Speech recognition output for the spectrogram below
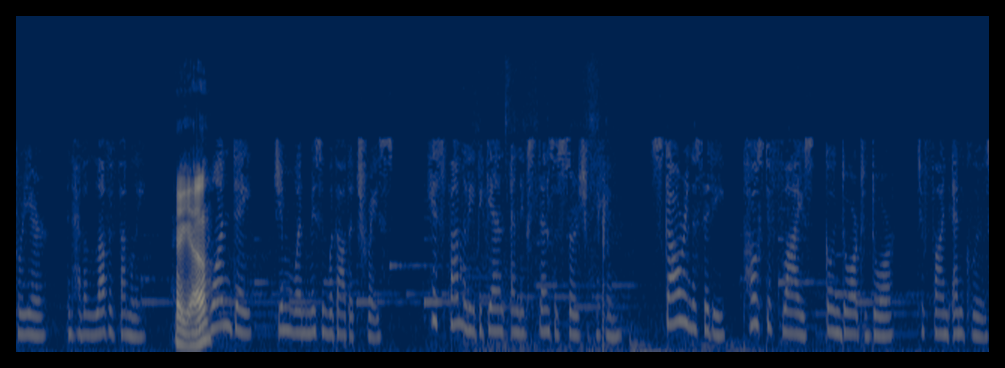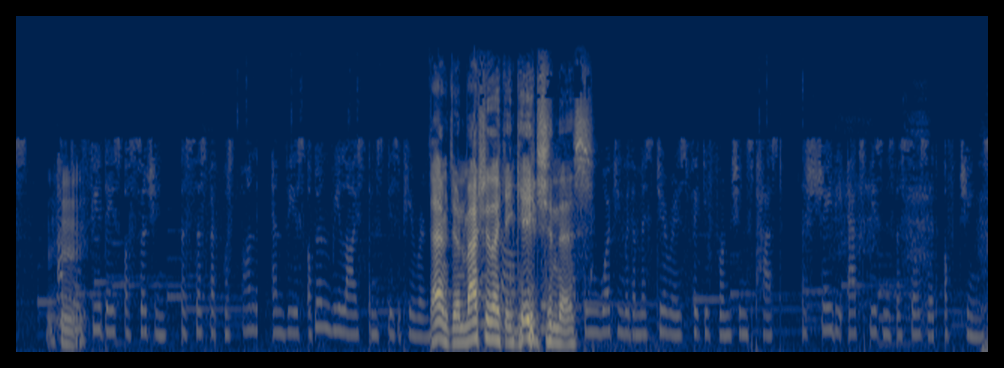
career and had a loving family. There you go. One day, Jim went missing without a trace. His family began an extensive search for him, scouring the city, posting flies, going door to door to find any clues. Mm-hmm. After a few days of searching, a suspect was finally envious of soon realized Jim's disappearance. Damn, dude, I'm actually like engaged in this. working with a mysterious figure from Jim's past, a shady ex-business associate of Jim's.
